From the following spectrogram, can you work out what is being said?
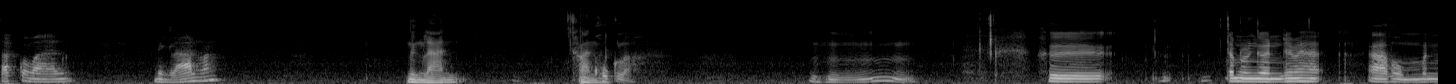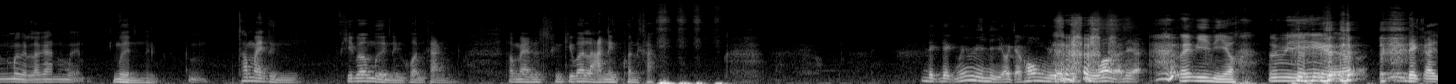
สักประมาณหนึ่งล้านมั้งหนึ่งล้าน ขังคุกเหรออื้อหือคือจำนวนเงินใช่ไหมฮะ อ่า ผมมันหมื่นแล้วกันหมื่นหมื่นหนึ่งอืมทำไมถึงคิดว่าหมื่นหนึ่งควรขังทำไมถึงคิดว่าล้านหนึ่งควรขัง เด็กๆไม่มีหนีออกจากห้องเรียนครูว่าเหรอเนี่ย ไม่มีเหนียวไม่มี เด็กอาจ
